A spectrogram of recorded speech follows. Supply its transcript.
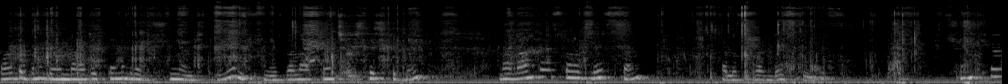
Bu arada bunu göndereceklerini bile düşünmemiştim biliyor musunuz? Ben aslında çok şaşırdım. Neden diye sorabilirsin. Ya da sorabilirsiniz. Çünkü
